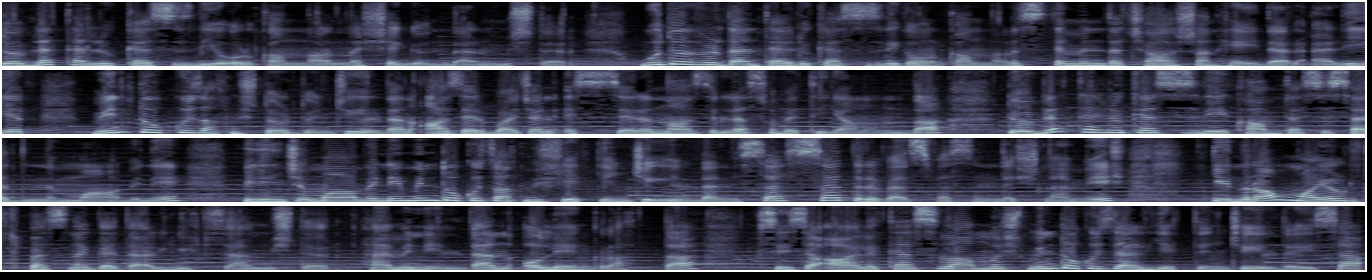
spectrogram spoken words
Dövlət Təhlükəsizliyi orqanlarına işə göndərilmişdir. Bu dövrdən təhlükəsizlik orqanları sistemində çalışan Heydər Əliyev 1964-cü ildən Azərbaycan SSR Nazirlər Soveti yanında Dövlət Təhlükəsizliyi Komitəsi sədrinin müavini, birinci müavini 1967-ci ildən isə sədr vəzifəsində işləmiş, general-mayor rütbəsinə qədər yüksəlmişdir. Həmin ildən o Leninqradda xüsusi ali təhsil almış, 1957-ci ildə isə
